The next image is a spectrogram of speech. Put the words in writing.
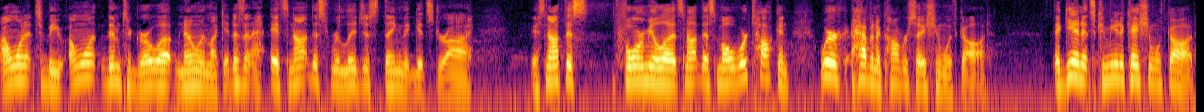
I want it to be I want them to grow up knowing like it doesn't it's not this religious thing that gets dry. It's not this formula, it's not this mold. We're talking we're having a conversation with God. Again, it's communication with God.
